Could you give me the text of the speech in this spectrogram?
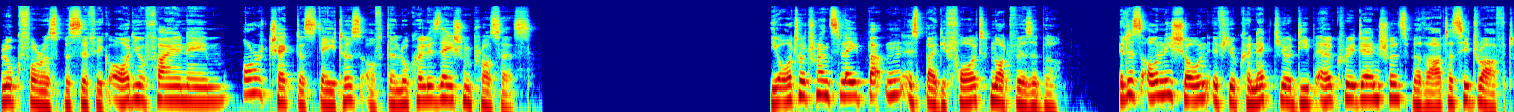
look for a specific audio file name, or check the status of the localization process. The auto-translate button is by default not visible. It is only shown if you connect your DeepL credentials with articy Draft.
